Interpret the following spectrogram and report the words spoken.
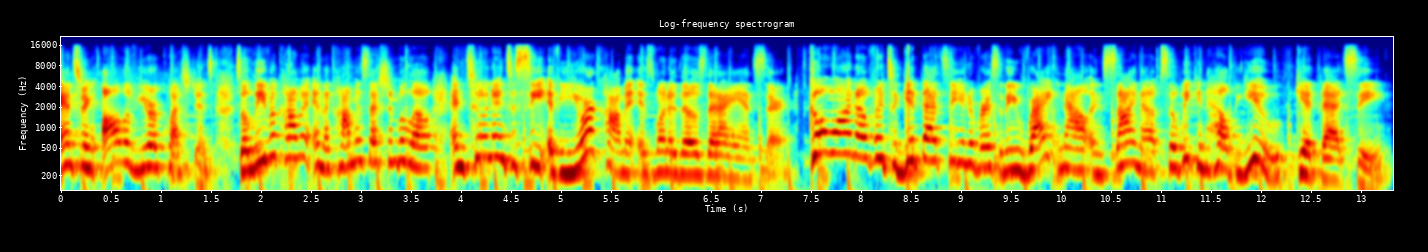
answering all of your questions. So leave a comment in the comment section below and tune in to see if your comment is one of those that I answer. Go on over to Get That C University right now and sign up so we can help you get that C.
